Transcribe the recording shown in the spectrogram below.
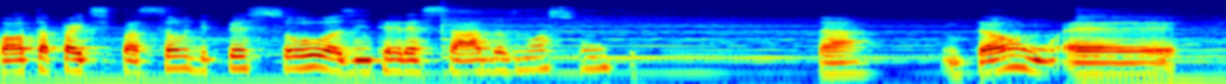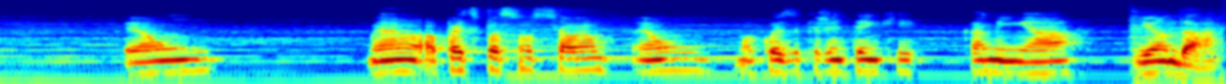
Falta a participação de pessoas interessadas no assunto. Tá? Então, é, é um, é, a participação social é, um, é um, uma coisa que a gente tem que caminhar e andar.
